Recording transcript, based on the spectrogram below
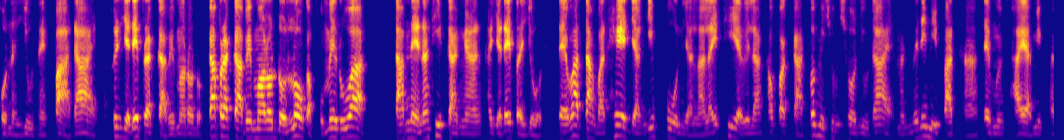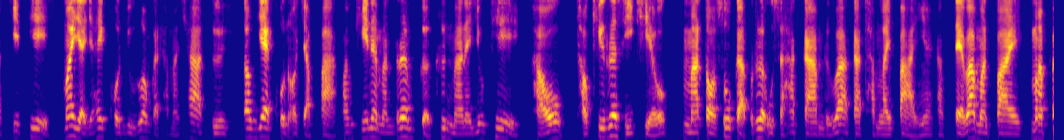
คนอยู่ในป่าได้ เพื่อจะได้ประกาศเป็นมรดกการประกาศเป็นมรดกโลกกับผมไม่รู้ว่า ตามในหน้าที่การงานใครจะได้ประโยชน์ แต่ว่าต่างประเทศอย่างญี่ปุ่นอย่างหลายๆที่เวลาเขาประกาศก็มีชุมชนอยู่ได้ มันไม่ได้มีปัญหาแต่เมืองไทยมีความคิดที่ไม่อยากจะให้คนอยู่ร่วมกับธรรมชาติ คือต้องแยกคนออกจากป่าความคิดเนี่ยมันเริ่มเกิดขึ้นมาในยุคที่เขาเขาคิดเรื่องสีเขียวมาต่อสู้กับเรื่องอุตสาหกรรม หรือว่าการทำลายป่าอย่างเงี้ยครับแต่ว่ามันไปมาไป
